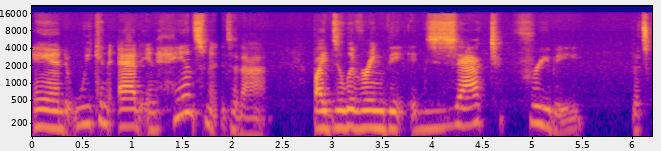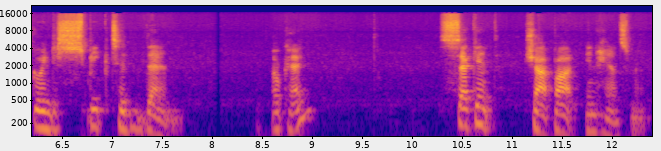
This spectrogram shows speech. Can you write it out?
and we can add enhancement to that by delivering the exact freebie that's going to speak to them. Okay? Second, chatbot enhancement.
